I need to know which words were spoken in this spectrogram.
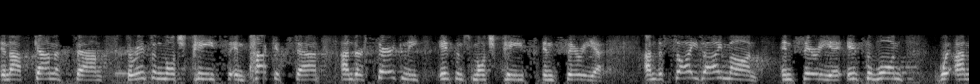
in Afghanistan. There isn't much peace in Pakistan. And there certainly isn't much peace in Syria. And the side I'm on in Syria is the one, and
